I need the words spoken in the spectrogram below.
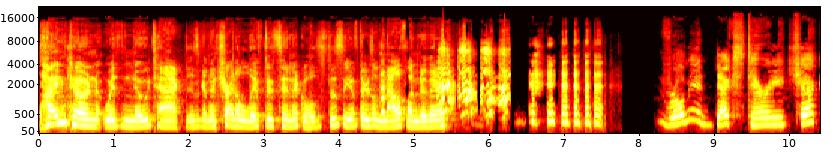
Pinecone with no tact is gonna try to lift his tentacles to see if there's a mouth under there. Roll me a dexterity check.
